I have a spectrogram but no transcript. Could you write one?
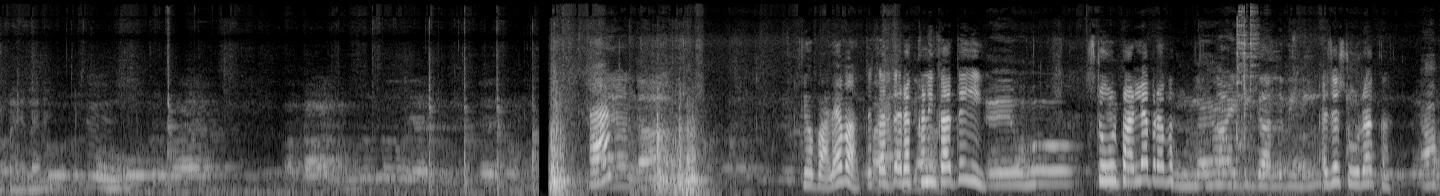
ਪਹਿਲੇ ਨੇ ਹੈ ਕਿਉਂ ਪਾ ਲਿਆ ਵਾ? ਤੇ ਕਦ ਰੱਖਣੀ ਕਾਤੇ ਜੀ ਇਹ ਉਹ ਸਟੂਲ ਫੜ ਲਿਆ ਪ੍ਰਭ। ਆਈਡੀ ਗੱਲ ਵੀ ਨਹੀਂ। ਅੱਛਾ ਸਟੂਲ ਰੱਖ। ਆਪ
